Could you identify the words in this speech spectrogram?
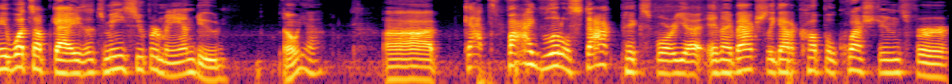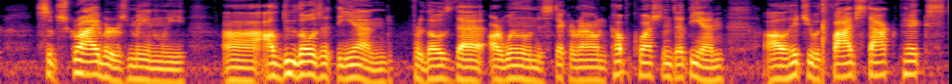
Hey, what's up, guys? It's me, Superman, dude. Oh, yeah. Uh, got five little stock picks for you, and I've actually got a couple questions for subscribers mainly. Uh, I'll do those at the end for those that are willing to stick around. A couple questions at the end. I'll hit you with five stock picks.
